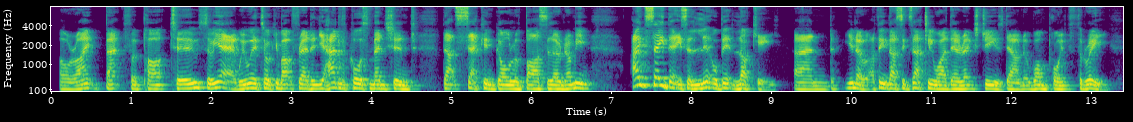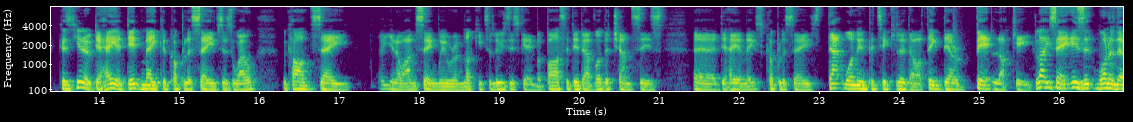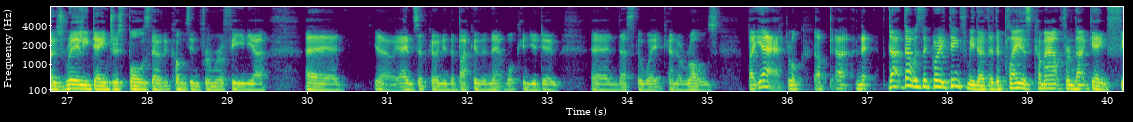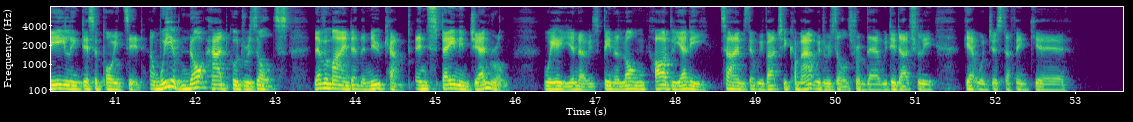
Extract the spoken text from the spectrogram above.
All right, back for part two. So, yeah, we were talking about Fred, and you had, of course, mentioned that second goal of Barcelona. I mean, I'd say that he's a little bit lucky. And, you know, I think that's exactly why their XG is down at 1.3. Because, you know, De Gea did make a couple of saves as well. We can't say, you know, I'm saying we were unlucky to lose this game, but Barca did have other chances. Uh, De Gea makes a couple of saves. That one in particular, though, I think they're a bit lucky. Like I say, it is one of those really dangerous balls, though, that comes in from Raphinha and you know it ends up going in the back of the net. What can you do? And that's the way it kind of rolls. But yeah, look, uh, uh, that that was the great thing for me though that the players come out from that game feeling disappointed, and we have not had good results. Never mind at the Nou Camp in Spain in general. We, you know, it's been a long, hardly any times that we've actually come out with results from there. We did actually get one just, I think, uh,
